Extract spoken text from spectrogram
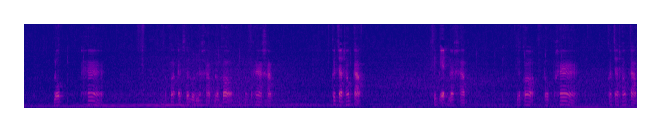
6ลบ5แล้วก็ absolute นะครับ แล้วก็ลบ5ครับ ก็จะเท่ากับ 11 นะครับ แล้วก็ลบ5ก็จะเท่ากับ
